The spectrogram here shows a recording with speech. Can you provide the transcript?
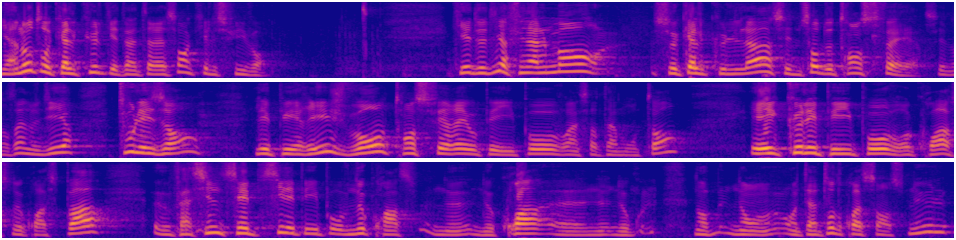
Il y a un autre calcul qui est intéressant, qui est le suivant, qui est de dire finalement, ce calcul-là, c'est une sorte de transfert. C'est en train de dire, tous les ans, les pays riches vont transférer aux pays pauvres un certain montant, et que les pays pauvres croissent, ne croissent pas, euh, enfin, si, les pays pauvres ne croissent, ne, euh, ont un taux de croissance nul,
